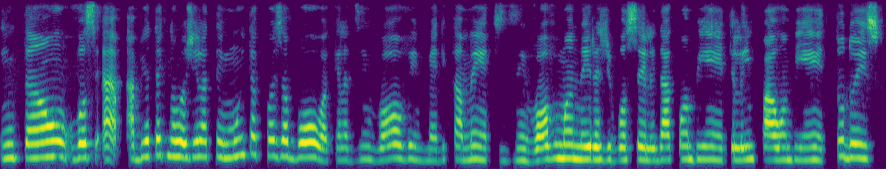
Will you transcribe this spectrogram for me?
Então, você, a, a, biotecnologia ela tem muita coisa boa, que ela desenvolve medicamentos, desenvolve maneiras de você lidar com o ambiente, limpar o ambiente, tudo isso.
